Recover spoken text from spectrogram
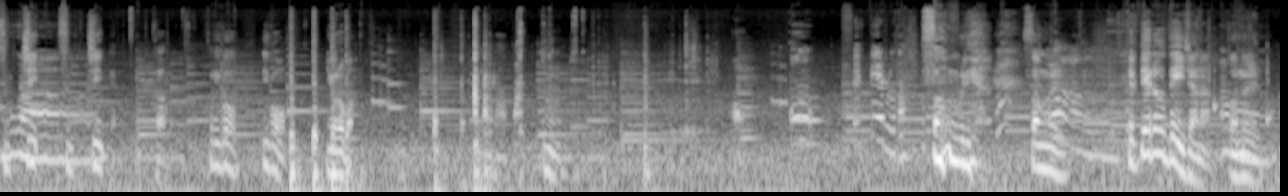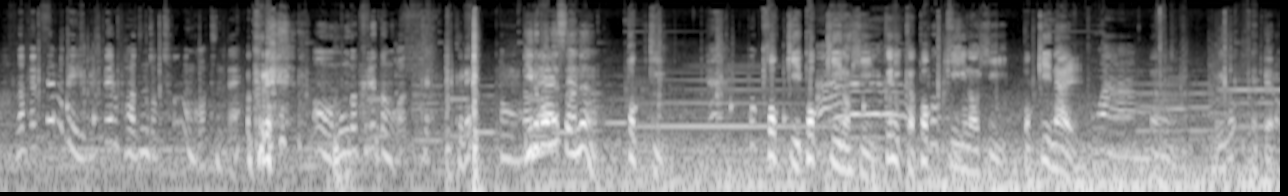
숙지 우와. 숙지가 그리고 이거 열어봐. 열어봐 응. 어? 빼빼로다 선물이야. 선물. 우와. 페페로데이잖아 어, 오늘. 나 빼빼로 데이 빼빼로 받은 적 처음인 것 같은데 아, 그래? 어 뭔가 그랬던 것 같아 그래? 어, 일본에서는 복귀. 포키 복귀 복귀 아, 노히. 그러니까 복귀 노히. 복귀 날. 와 응. 그리고 페페로.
